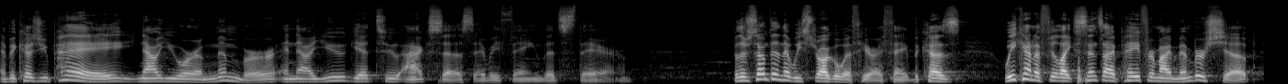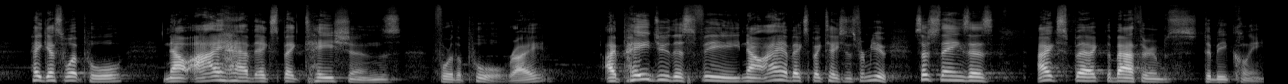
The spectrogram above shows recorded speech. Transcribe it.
and because you pay, now you are a member, and now you get to access everything that's there. But there's something that we struggle with here, I think, because we kind of feel like since I pay for my membership, hey, guess what, pool? Now I have expectations for the pool, right? I paid you this fee, now I have expectations from you. Such things as I expect the bathrooms to be clean.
